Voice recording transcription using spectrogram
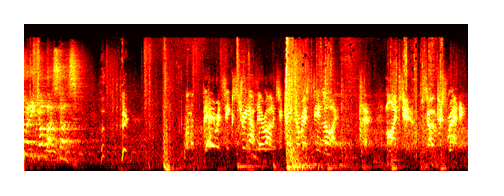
Bastion 220 combat stance. The heretics string up their own to keep the rest in line. Mind you, so does Rannick.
